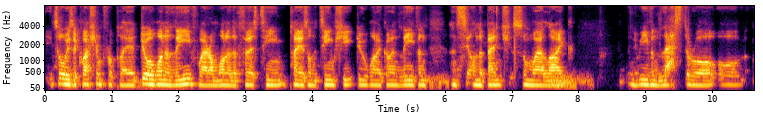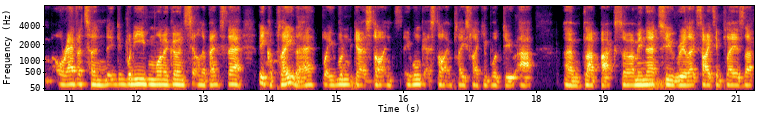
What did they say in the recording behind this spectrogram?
it's always a question for a player. Do I want to leave where I'm one of the first team players on the team sheet? Do I want to go and leave and, and sit on the bench somewhere like you know, even Leicester or, or or Everton? Would he even want to go and sit on the bench there? He could play there, but he wouldn't get a starting. He wouldn't get a starting place like he would do at um, Gladbach. So, I mean, they're two real exciting players that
